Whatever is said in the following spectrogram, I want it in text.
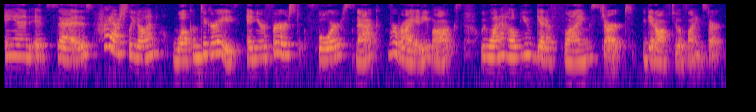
And it says, Hi Ashley Dawn, welcome to Graze. In your first four snack variety box, we want to help you get a flying start, get off to a flying start.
